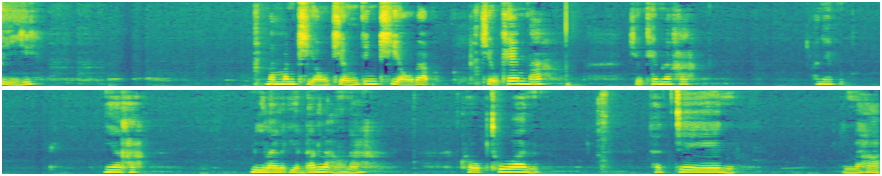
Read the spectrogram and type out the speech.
สี น้ำมันเขียวเขียวจริงเขียวแบบ เขียวเข้มนะ เขียวเข้มนะคะ อันนี้ เนี่ยค่ะ มีรายละเอียดด้านหลังนะ ครบถ้วน ชัดเจน เห็นไหมคะ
